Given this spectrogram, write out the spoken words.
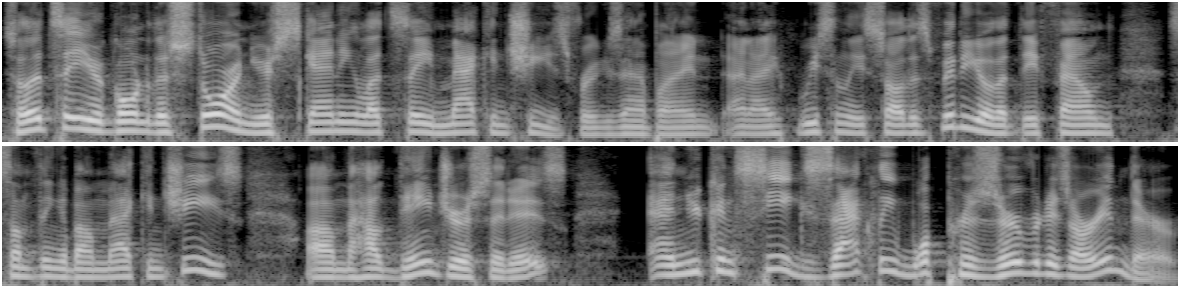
So let's say you're going to the store and you're scanning, let's say mac and cheese, for example. And, and I recently saw this video that they found something about mac and cheese, um, how dangerous it is, and you can see exactly what preservatives are in there,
